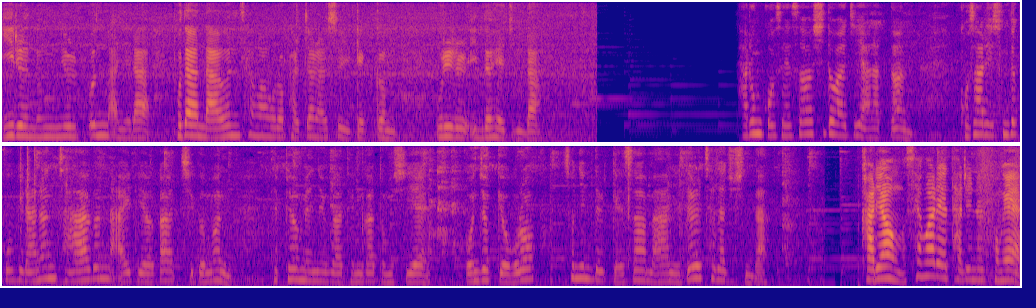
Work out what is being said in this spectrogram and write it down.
일의 능률뿐 아니라 보다 나은 상황으로 발전할 수 있게끔 우리를 인도해 준다. 다른 곳에서 시도하지 않았던 고사리 순댓국이라는 작은 아이디어가 지금은 대표 메뉴가 됨과 동시에 원조격으로 손님들께서 많이들 찾아주신다. 가령 생활의 달인을 통해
